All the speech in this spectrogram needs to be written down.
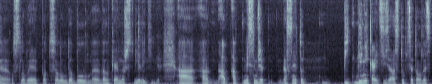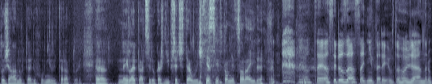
e, oslovuje po celou dobu e, velké množství lidí. A, a, a, a myslím, že vlastně to vynikající zástupce tohoto žánru té duchovní literatury. E, nejlépe, ať si do každý přečte a uvidí, jestli v tom něco najde. No, to je asi dost zásadní tady u toho žánru.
